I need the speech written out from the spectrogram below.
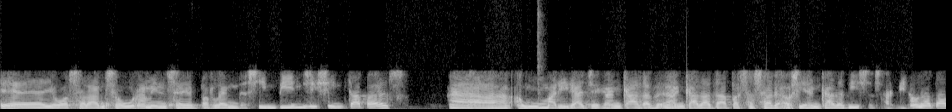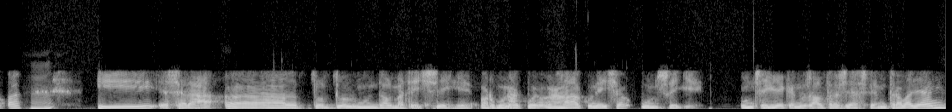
Eh, llavors seran, segurament, si parlem de 5 vins i 5 tapes, eh, amb un maridatge que en cada, en cada etapa, se serà, o sigui, en cada vi se servirà una tapa, Mm. i serà eh, tot del, del mateix celler, per donar a conèixer un celler. Un celler que nosaltres ja estem treballant,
